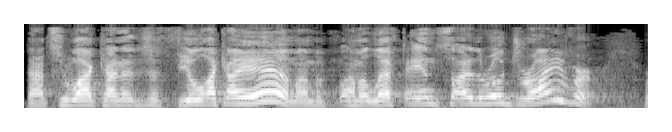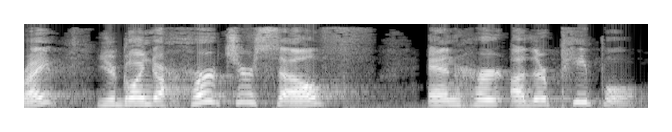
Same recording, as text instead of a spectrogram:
That's who I kind of just feel like I am. I'm a, I'm a left hand side of the road driver, right? You're going to hurt yourself and hurt other people.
